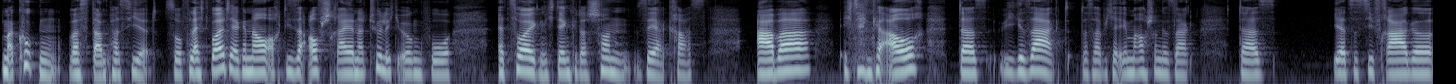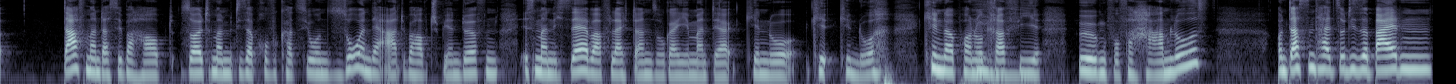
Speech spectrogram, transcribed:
mal gucken, was dann passiert. So, vielleicht wollte er genau auch diese Aufschreie natürlich irgendwo erzeugen. Ich denke das schon sehr krass. Aber ich denke auch, dass, wie gesagt, das habe ich ja eben auch schon gesagt, dass Jetzt ist die Frage, darf man das überhaupt? Sollte man mit dieser Provokation so in der Art überhaupt spielen dürfen? Ist man nicht selber vielleicht dann sogar jemand, der Kindo, Ki, Kindo, Kinderpornografie irgendwo verharmlost? Und das sind halt so diese beiden,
